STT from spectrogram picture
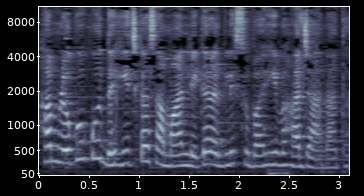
हम लोगों को दहेज का सामान लेकर अगली सुबह ही वहाँ जाना था।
